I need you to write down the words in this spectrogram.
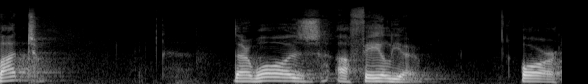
But there was a failure, or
